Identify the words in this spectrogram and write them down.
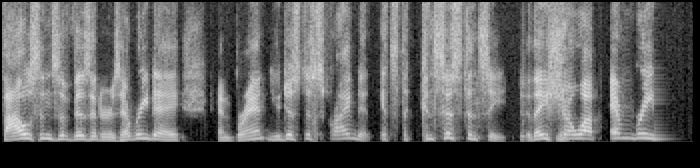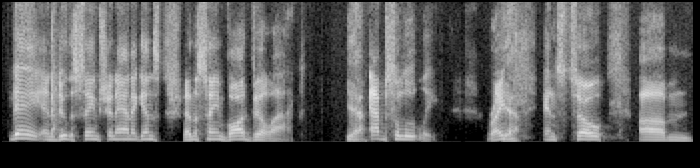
thousands of visitors every day. And Brant, you just described it. It's the consistency. Do they show up every day and do the same shenanigans and the same vaudeville act? Yeah. Absolutely. Right. Yeah. And so, um,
